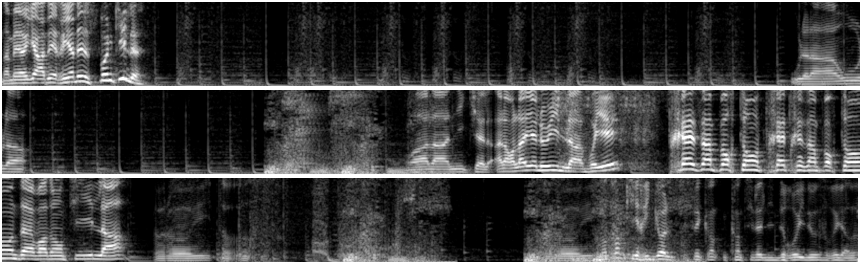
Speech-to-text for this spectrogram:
Non mais regardez, regardez le spawn kill Oulala, oula. Voilà, nickel. Alors là, il y a le heal là, vous voyez? Très important, très très important d'avoir dans l'anti-heal là. J'entends qu'il rigole, tu sais, quand, quand il a dit Droidos, regarde.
